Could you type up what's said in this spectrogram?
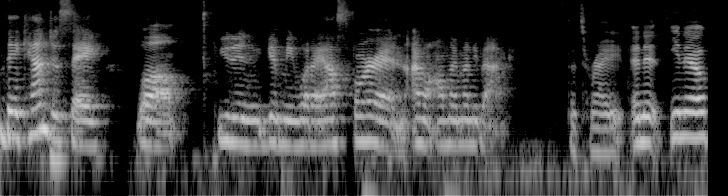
they can just say well you didn't give me what i asked for and i want all my money back that's right and it's you know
